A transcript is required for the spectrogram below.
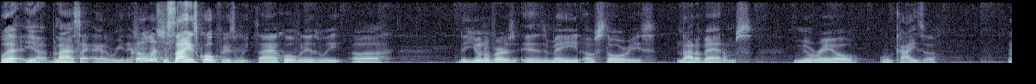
but yeah blind sight i gotta read that Cole, what's your science quote for this week? Science quote for this week. Uh, the universe is made of stories, not of atoms. Muriel Rukeyser. I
